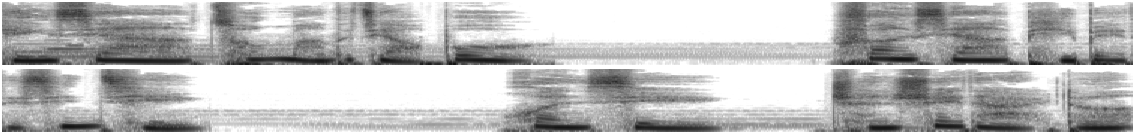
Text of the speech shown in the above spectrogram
停下匆忙的脚步，放下疲惫的心情，唤醒沉睡的耳朵，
